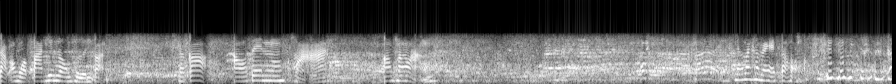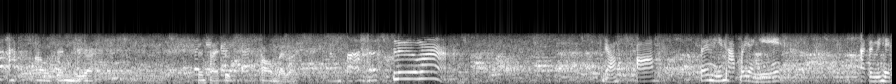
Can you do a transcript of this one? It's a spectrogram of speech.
จับเอาหัวปลาที่มลงพื้นก่อน แล้วก็เอาเส้นขวาอ้อมข้างหลังแล้วมาทำยังไงต่อ เอาเส้นนี้ป่ะเส้นซ้ายสุดอ้อมไปป่ะลืมอะ เดี๋ยว อ๋อ เส้นนี้ทับไปอย่างนี้ อาจจะมีเทค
